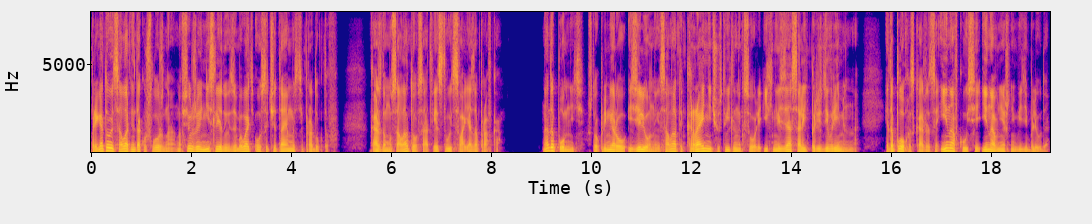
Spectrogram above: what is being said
приготовить салат не так уж сложно, но все же не следует забывать о сочетаемости продуктов. Каждому салату соответствует своя заправка. Надо помнить, что, к примеру, зеленые салаты крайне чувствительны к соли. Их нельзя солить преждевременно – это плохо скажется и на вкусе, и на внешнем виде блюда.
